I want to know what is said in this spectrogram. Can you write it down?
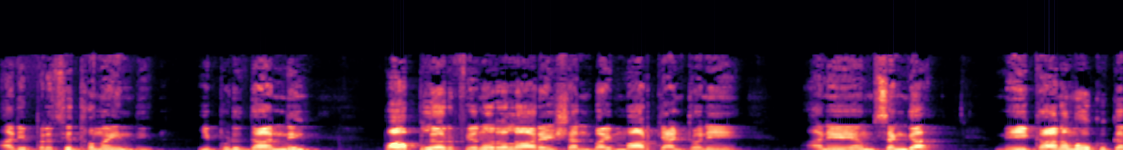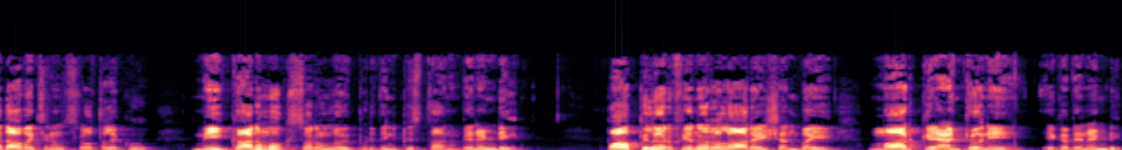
అది ప్రసిద్ధమైంది. ఇప్పుడు దాన్ని popular funeral oration by Mark Antony అనే అంశంగా మీ కానమోకు కథ వచ్చిన శ్రోతలకు మీ కానమోకు స్వరంలో ఇప్పుడు వినిపిస్తాను వినండి. Popular funeral oration by Mark Antony ఇక వినండి.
